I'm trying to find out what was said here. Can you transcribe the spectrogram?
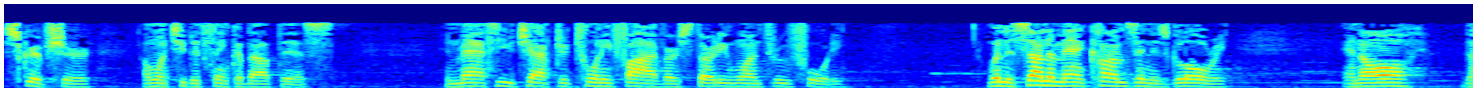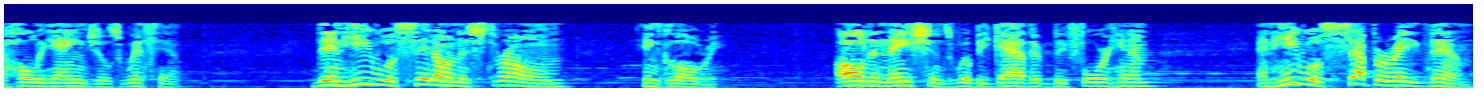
scripture, I want you to think about this. In Matthew chapter 25, verse 31 through 40, when the Son of Man comes in His glory, and all the holy angels with Him, then He will sit on His throne in glory. All the nations will be gathered before him, and he will separate them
